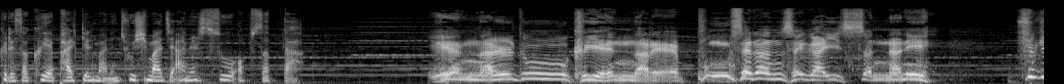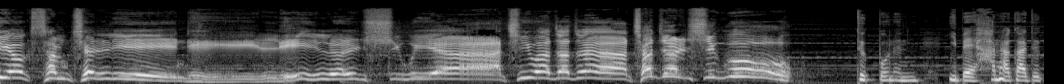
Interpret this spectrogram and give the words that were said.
그래서 그의 발길만은 조심하지 않을 수 없었다. 옛날도 그 옛날에 풍세란 새가 있었나니 주기역 삼천리 닐릴 시구야 지화자자 저절시구 득보는 입에 하나 가득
